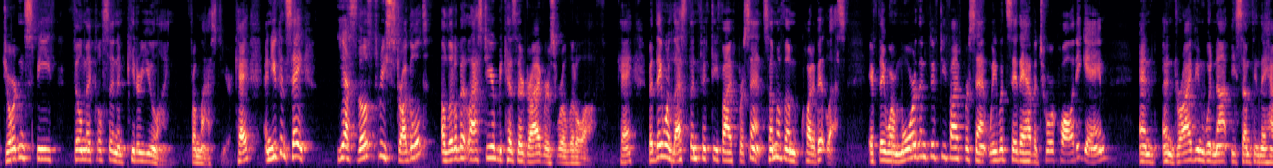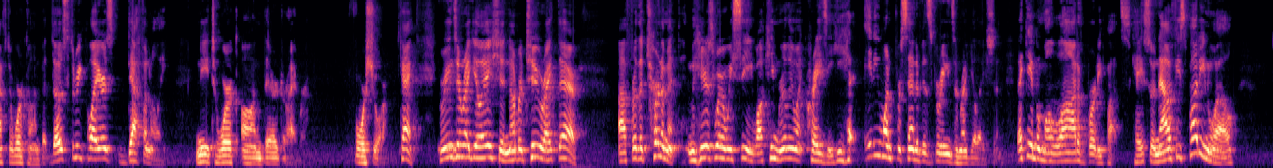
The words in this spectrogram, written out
Jordan Spieth, Phil Mickelson, and Peter Uihlein from last year. Okay. And you can say, yes, those three struggled a little bit last year because their drivers were a little off. Okay. But they were less than 55%, some of them quite a bit less. If they were more than 55%, we would say they have a tour quality game and, and driving would not be something they have to work on. But those three players definitely need to work on their driver for sure. Okay, greens and regulation, number two right there. Uh, for the tournament, here's where we see Joaquin really went crazy. He hit 81% of his greens in regulation. That gave him a lot of birdie putts. Okay, so now if he's putting well,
